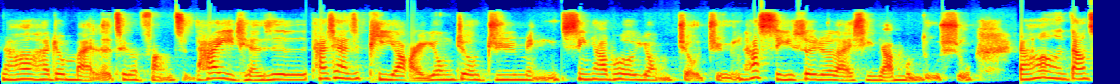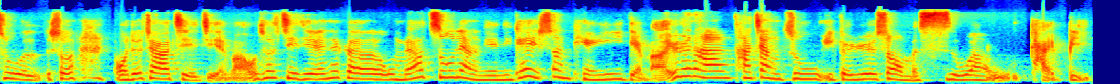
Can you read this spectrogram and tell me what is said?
然后他就买了这个房子。他以前是他现在是 PR 永久居民，新加坡永久居民，他十一岁就来新加坡读书。然后呢，当初我说，我就叫他姐姐嘛，我说姐姐，那个我们要租两年，你可以算便宜一点嘛，因为他他这样租一个月算我们四万五台币，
